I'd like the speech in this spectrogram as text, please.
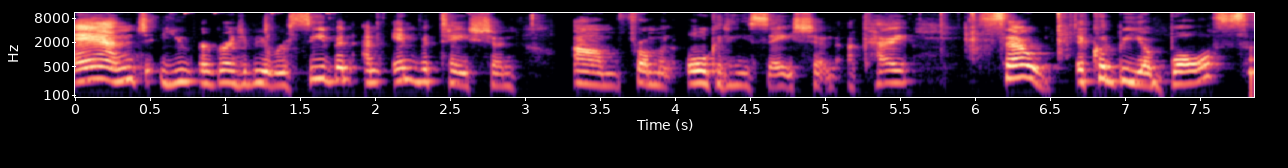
And you are going to be receiving an invitation um, from an organization. Okay, so it could be your boss.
